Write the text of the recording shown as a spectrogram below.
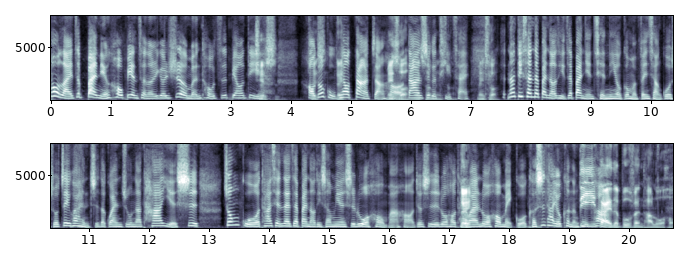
后来这半年后变成了一个热。热门投资标的，确实，好多股票大涨哈，当然这个题材没错。那第三代半导体在半年前，你有跟我们分享过，说这一块很值得关注。那它也是中国，它现在在半导体上面是落后嘛？哈，就是落后台湾，落后美国。可是它有可能第一代的部分它落后，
